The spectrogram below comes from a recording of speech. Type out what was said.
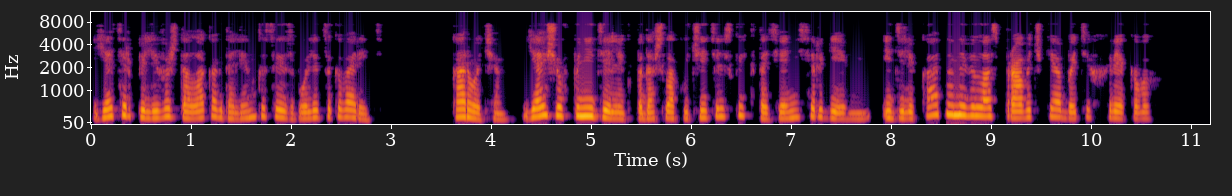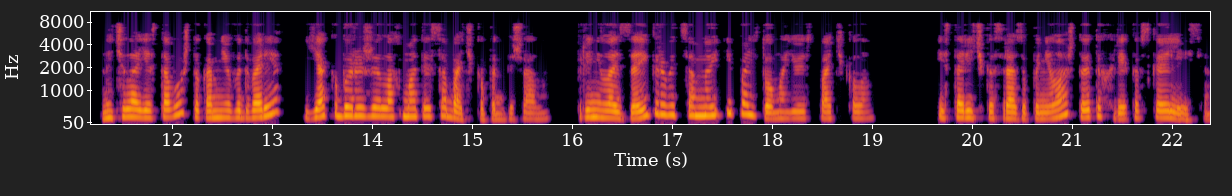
Я терпеливо ждала, когда Ленка соизволит заговорить. Короче, я еще в понедельник подошла к учительской к Татьяне Сергеевне и деликатно навела справочки об этих Хрековых. Начала я с того, что ко мне во дворе якобы рыжая лохматая собачка подбежала. Принялась заигрывать со мной и пальто мое испачкала. И старичка сразу поняла, что это хрековская Леся.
